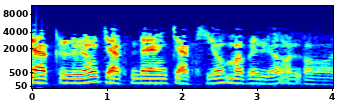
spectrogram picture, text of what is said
จากเหลืองจากแดงจากเขียวมาเป็นเหลืองอ่อน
